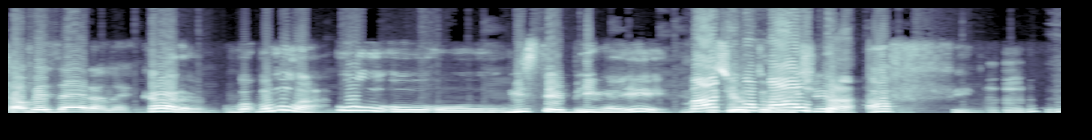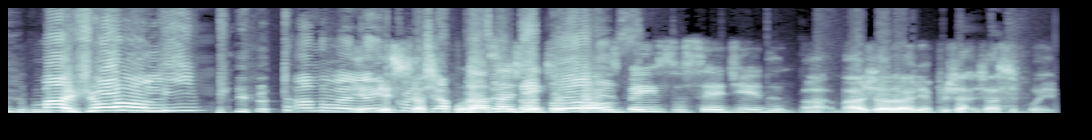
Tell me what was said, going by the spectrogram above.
Talvez era, né? Cara, vamos lá. O, o, o Mr. Bean aí. Magno o Malta! Aff. Major Olímpio tá no elenco Esse de. Nossa, gente, só os bem-sucedidos. Ma- Major Olímpio já, já se foi.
